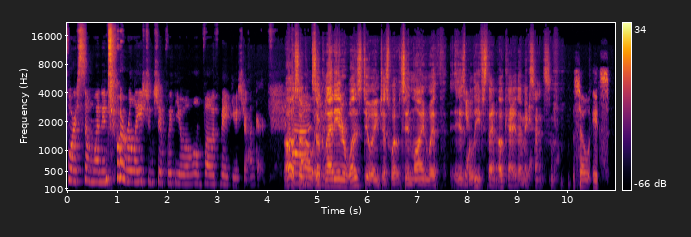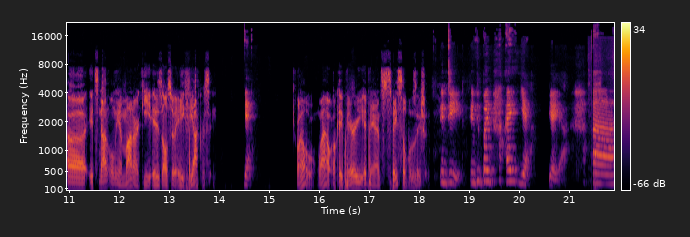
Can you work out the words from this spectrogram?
force someone into a relationship with you. It will both make you stronger. Oh, so Uh, so. Gladiator was doing just what's in line with his Yeah. beliefs. Then, okay, that makes sense. So it's uh it's not only a monarchy, it is also a theocracy. Yeah. Oh, wow. Okay, very advanced space civilization. Indeed, Indeed. But I, yeah, yeah, yeah, uh,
